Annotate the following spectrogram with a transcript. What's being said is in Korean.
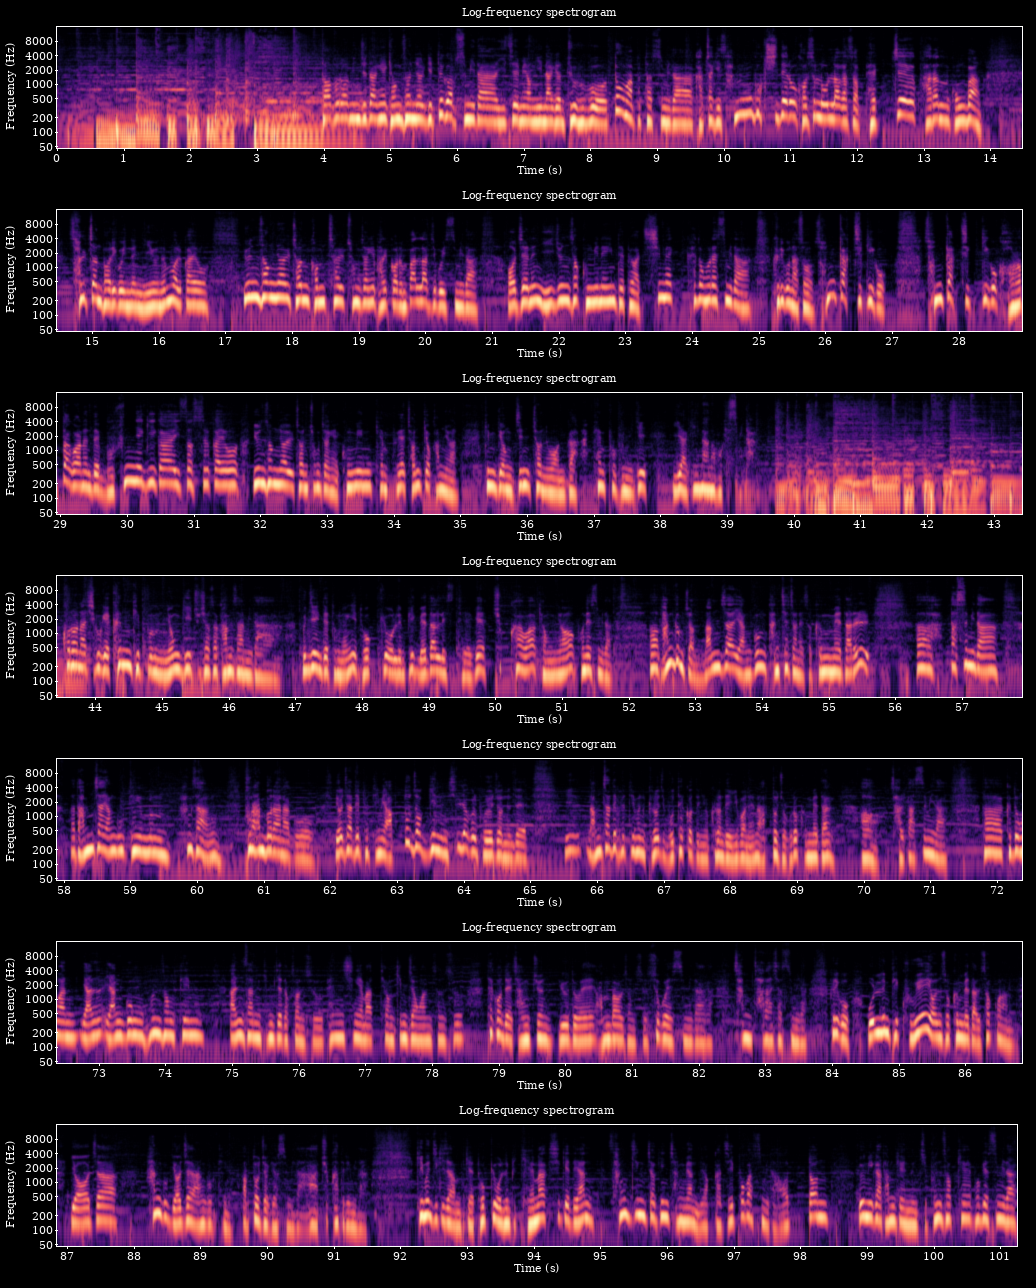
더불어민주당의 경선 열기 뜨겁습니다. 이재명, 이낙연 두 후보 또 맞붙었습니다. 갑자기 삼국 시대로 거슬러 올라가서 백제 과란 공방 설전 벌이고 있는 이유는 뭘까요? 윤석열 전 검찰총장의 발걸음 빨라지고 있습니다. 어제는 이준석 국민의힘 대표와 치맥 회동을 했습니다. 그리고 나서 손깍지 끼고 손깍지 끼고 걸었다고 하는데 무슨 얘기가 있었을까요? 윤석열 전 총장의 국민 캠프에 전격 합류한 김경진 전 의원과 캠프 분위기 이야기 나눠보겠습니다. 코로나 시국에 큰 기쁨, 용기 주셔서 감사합니다. 문재인 대통령이 도쿄올림픽 메달리스트에게 축하와 격려 보냈습니다. 아, 방금 전 남자 양궁 단체전에서 금메달을 아, 땄습니다. 아, 남자 양궁팀은 항상 불안불안하고 여자 대표팀이 압도적인 실력을 보여줬는데 이 남자 대표팀은 그러지 못했거든요. 그런데 이번에는 압도적으로 금메달 아, 잘 땄습니다. 아, 그동안 양, 양궁 혼성팀 안산 김재덕 선수, 펜싱의 맏형 김정환 선수, 태권도의 장준, 유도의 안바울 선수 수고했습니다. 참 잘하셨습니다. 그리고 올림픽 9회 연속 금메달 석권한 여자 한국 여자 양궁팀 압도적이었습니다. 아, 축하드립니다. 김은지 기자와 함께 도쿄 올림픽 개막식에 대한 상징적인 장면 몇 가지 뽑았습니다. 어떤 의미가 담겨 있는지 분석해 보겠습니다.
